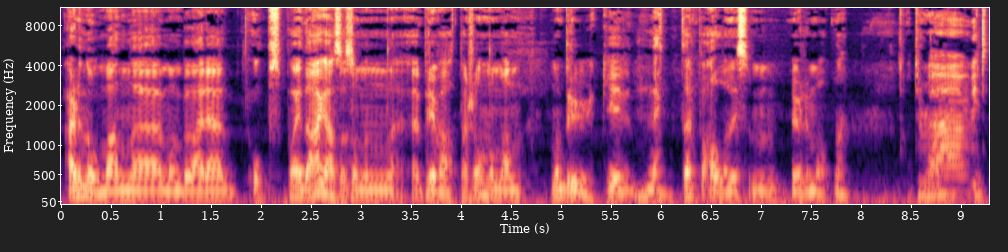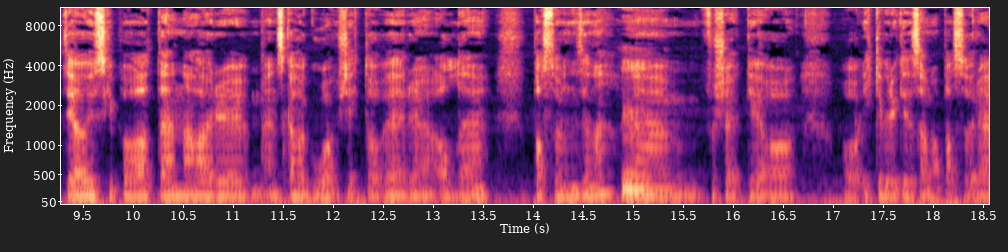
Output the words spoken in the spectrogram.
er det noe man, eh, man bør være obs på i dag, altså som en eh, privatperson, når man, man bruker nettet på alle disse mulige måtene? Jeg tror det er viktig å huske på at en, har, en skal ha god oversikt over alle passordene sine. Eh, forsøke å, å ikke bruke det samme passordet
